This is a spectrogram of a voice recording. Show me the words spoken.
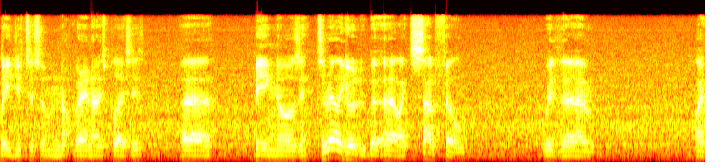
lead you to some not very nice places. Uh, being nosy. It's a really good but uh, like sad film with um, like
